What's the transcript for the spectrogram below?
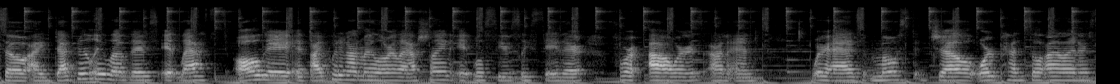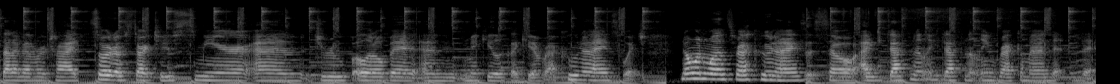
So I definitely love this. It lasts all day. If I put it on my lower lash line, it will seriously stay there for hours on end. Whereas most gel or pencil eyeliners that I've ever tried sort of start to smear and droop a little bit and make you look like you have raccoon eyes, which no one wants raccoon eyes, so I definitely, definitely recommend this.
